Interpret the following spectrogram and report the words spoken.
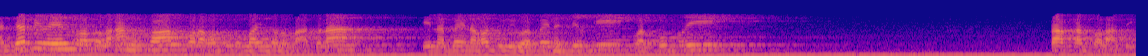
An Jabirin anhu qala Rasulullah sallallahu alaihi wasallam inna baina rajuli wa baina syirki wal kufri tarkan solati.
